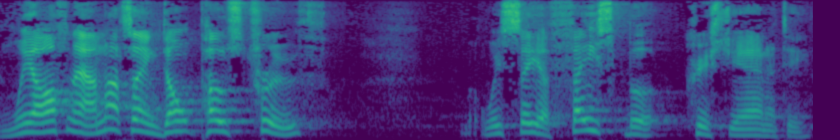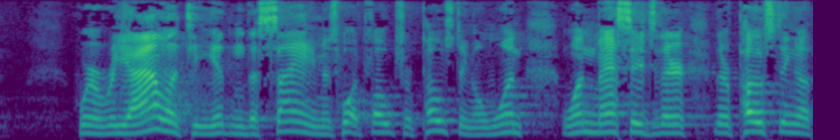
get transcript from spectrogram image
And we often, now, I'm not saying don't post truth, but we see a Facebook Christianity where reality isn't the same as what folks are posting. On one, one message, they're, they're posting a,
